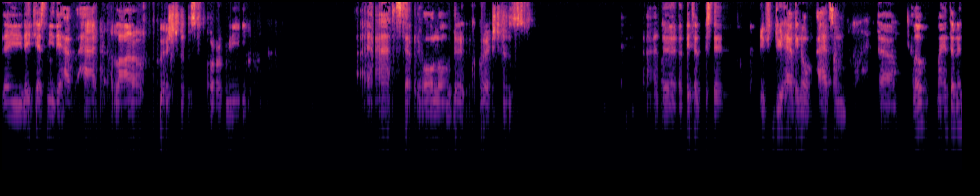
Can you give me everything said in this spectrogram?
They they test me. They have had a lot of questions for me. I answered all of their questions. And uh, later they said, "If do you have, you know, I had some. Uh, hello, my internet.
